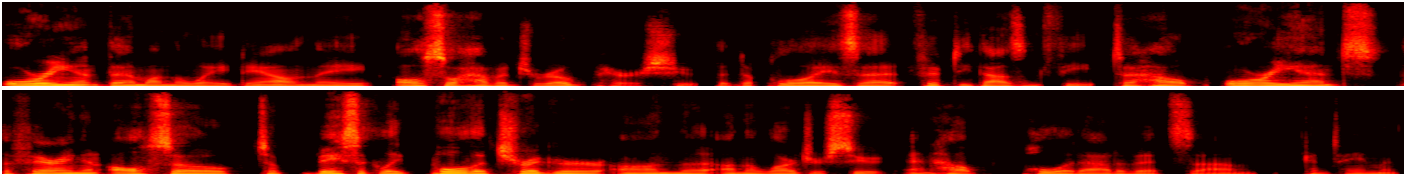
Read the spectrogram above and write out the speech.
orient them on the way down. They also have a drogue parachute that deploys at 50,000 feet to help orient the fairing and also to basically pull the trigger on the on the larger suit and help pull it out of its um, containment.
